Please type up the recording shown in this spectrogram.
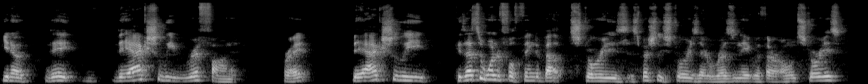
you know they they actually riff on it, right? They actually because that's a wonderful thing about stories, especially stories that resonate with our own stories,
